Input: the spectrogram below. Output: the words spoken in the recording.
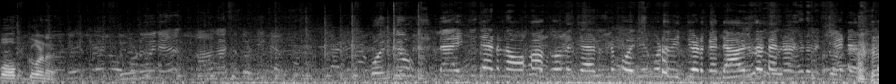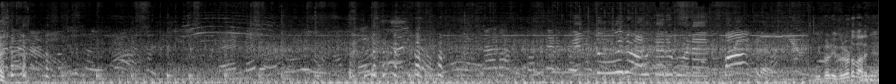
പോപ്കോൺ ആ പൊന്നു. ലൈറ്റ് ചേട്ടൻ ഓഫ് ആക്കുമെന്ന് ചേട്ടന്റെ പൊരിയും കൂടെ വിറ്റ് കൊടുക്കാൻ. രാവിലെ തൊട്ട് ഇവ- ഇവരോട് പറഞ്ഞു?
